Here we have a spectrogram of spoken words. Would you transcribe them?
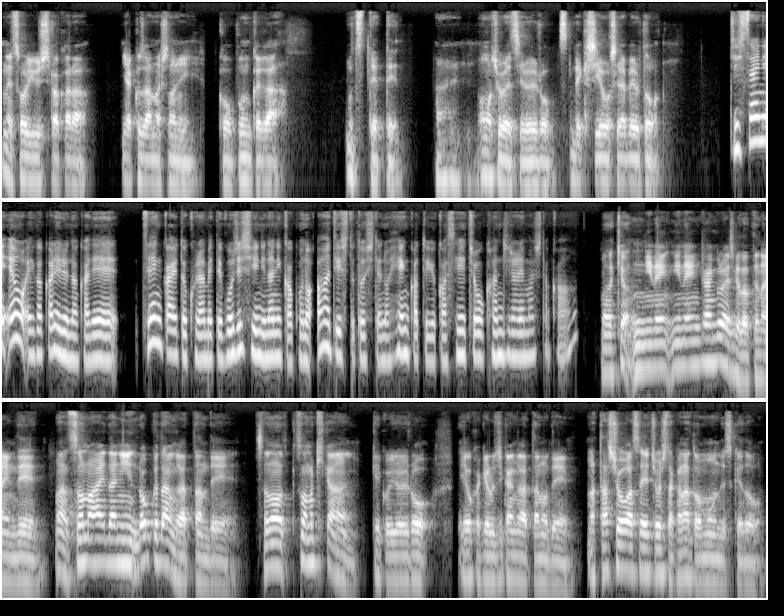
う、ね、そういう人から、ヤクザの人に、こう、文化が移ってって、はい。面白いです。いろいろ歴史を調べると。実際に絵を描かれる中で、前回と比べてご自身に何かこのアーティストとしての変化というか成長を感じられましたか？まだ今日2年、2年間ぐらいしか経ってないんで、まあその間にロックダウンがあったんで、その、その期間結構いろいろ絵を描ける時間があったので、まあ多少は成長したかなと思うんですけど、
